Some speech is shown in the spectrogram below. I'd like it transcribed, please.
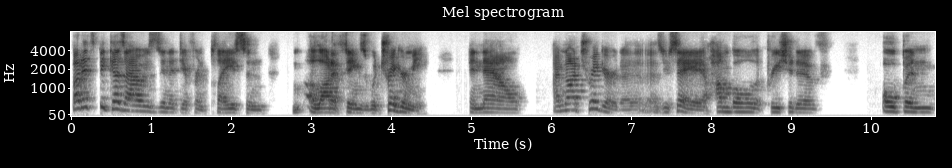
but it's because I was in a different place and a lot of things would trigger me, and now I'm not triggered. Uh, as you say, humble, appreciative, open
